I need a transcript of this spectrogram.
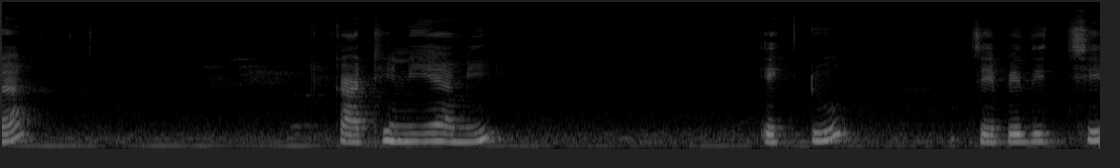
একটা কাঠি নিয়ে আমি একটু চেপে দিচ্ছি।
